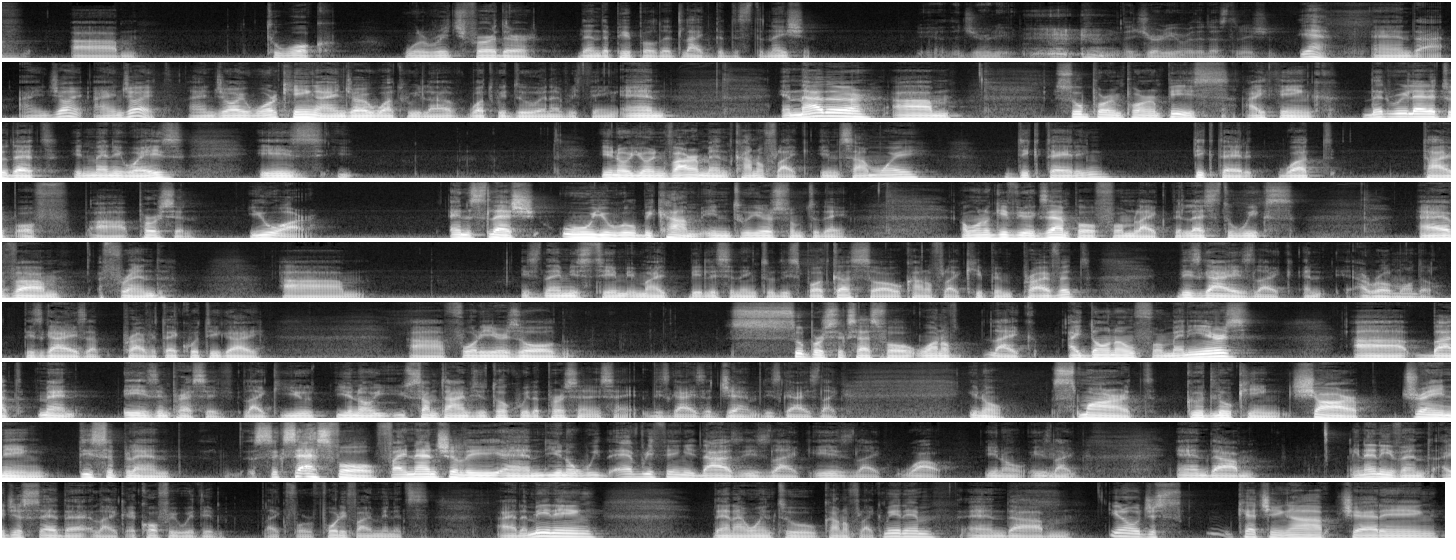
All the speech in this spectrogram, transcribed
um, to walk will reach further than the people that like the destination. Yeah the journey the journey over the destination. Yeah and I, I enjoy i enjoy it. I enjoy working i enjoy what we love what we do and everything. And Another um, super important piece, I think, that related to that in many ways is you know your environment kind of like in some way dictating dictate what type of uh, person you are and slash who you will become in two years from today i want to give you example from like the last two weeks I have um, a friend. Um, his name is Tim. He might be listening to this podcast, so I'll kind of like keep him private. This guy is like an, a role model. This guy is a private equity guy, uh, 40 years old, super successful. One of like I don't know for many years, uh, but man, he is impressive. Like you, you know, you sometimes you talk with a person and say, "This guy is a gem. This guy is like, you know, smart, good looking, sharp, training, disciplined, successful financially, and you know, with everything he does, is like, is like, wow, you know, he's mm-hmm. like, and um, in any event, I just had uh, like a coffee with him, like for 45 minutes. I had a meeting, then I went to kind of like meet him, and um, you know, just catching up, chatting.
